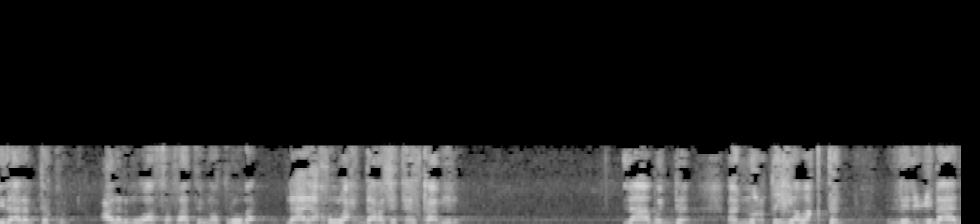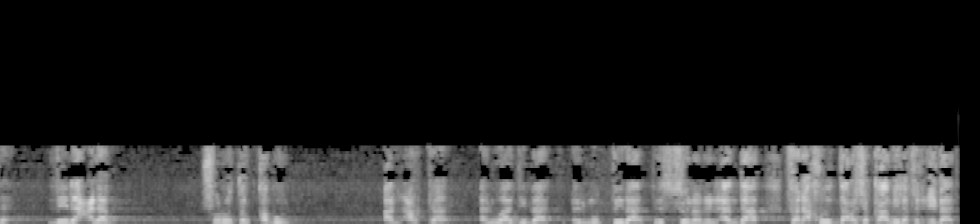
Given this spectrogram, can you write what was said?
إذا لم تكن على المواصفات المطلوبة لا يأخذ واحد درجتها الكاملة. لا بد أن نعطي وقتا للعبادة لنعلم شروط القبول الأركان الواجبات المبطلات السنن الأنداب فنأخذ الدرجة كاملة في العبادة.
